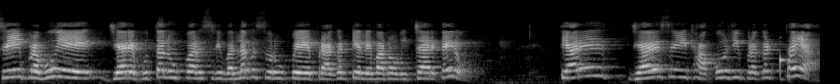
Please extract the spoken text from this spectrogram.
શ્રી પ્રભુએ જ્યારે ભૂતલ ઉપર શ્રી વલ્લભ સ્વરૂપે પ્રાગટ્ય લેવાનો વિચાર કર્યો, ત્યારે જ્યારે શ્રી ઠાકોરજી પ્રગટ થયા,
